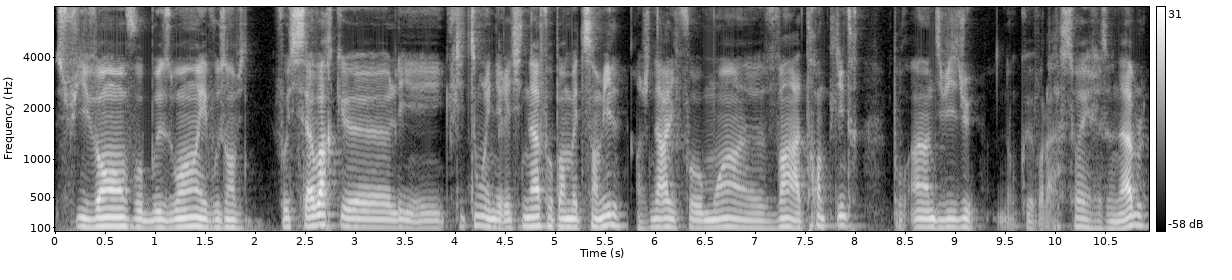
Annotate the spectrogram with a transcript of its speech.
suivant vos besoins et vos envies. Il faut aussi savoir que les clitons et les rétinas, faut pas en mettre 100 000. En général, il faut au moins 20 euh, à 30 litres pour un individu. Donc euh, voilà, soyez raisonnable.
